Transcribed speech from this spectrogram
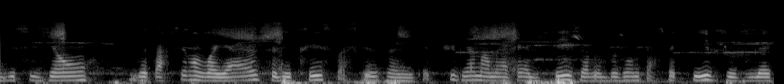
décision de partir en voyage, je l'ai prise parce que je n'étais plus bien dans ma réalité, j'avais besoin de perspective, je voulais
